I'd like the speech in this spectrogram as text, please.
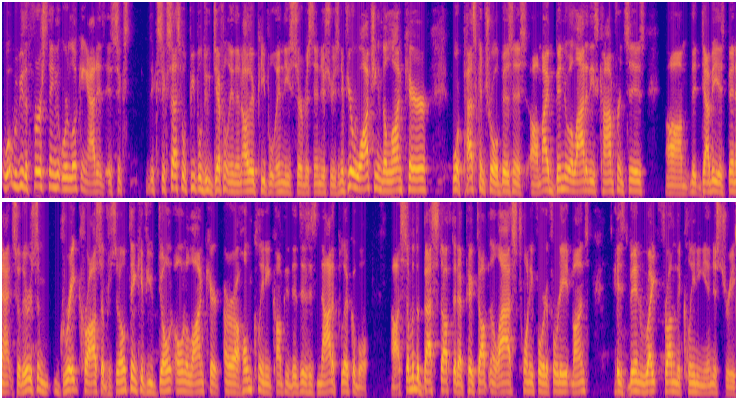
what would be the first thing that we're looking at is, is su- successful people do differently than other people in these service industries. And if you're watching in the lawn care or pest control business, um, I've been to a lot of these conferences um, that Debbie has been at. So there's some great crossovers. So don't think if you don't own a lawn care or a home cleaning company that this is not applicable. Uh, some of the best stuff that I picked up in the last 24 to 48 months has been right from the cleaning industry.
